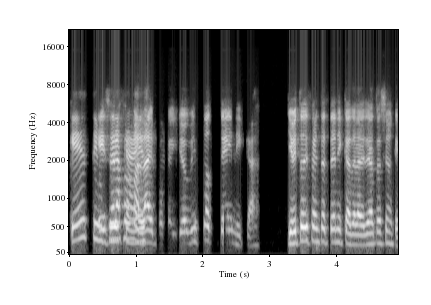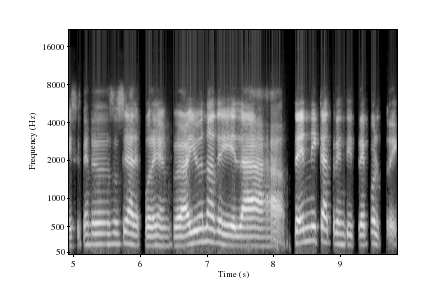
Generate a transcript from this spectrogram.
¿qué te Esa es la forma live, porque yo he visto técnicas, yo he visto diferentes técnicas de la hidratación que existen en redes sociales. Por ejemplo, hay una de la técnica 33x3,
